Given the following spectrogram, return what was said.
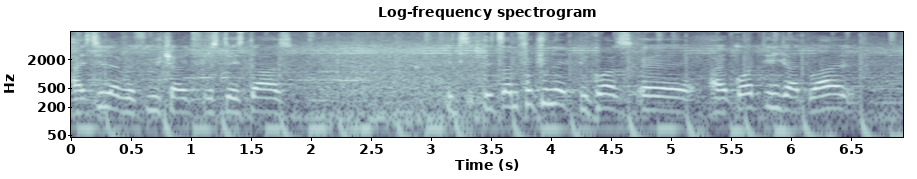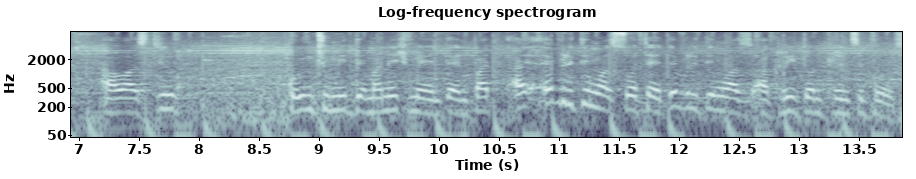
I still have a future at Free State Stars. It's it's unfortunate because uh, I got injured while I was still going to meet the management and but I, everything was sorted everything was agreed on principles.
